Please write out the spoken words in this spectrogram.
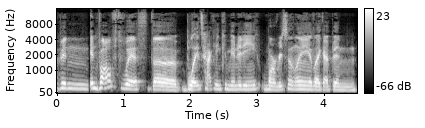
I've been involved with the Blades hacking community more recently. Like I've been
